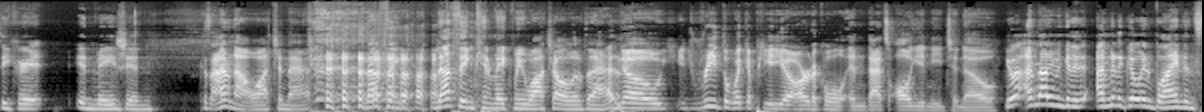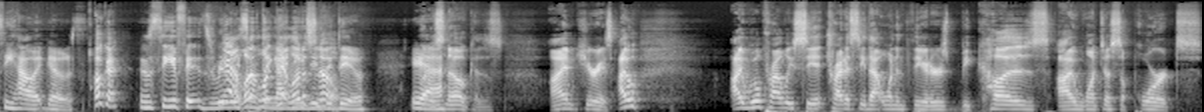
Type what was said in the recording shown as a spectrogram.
Secret Invasion because I'm not watching that. nothing, nothing can make me watch all of that. No, read the Wikipedia article, and that's all you need to know. You know what? I'm not even gonna. I'm gonna go in blind and see how it goes Okay, and see if it's really Yeah, let- let- something yeah, I let needed to do. Yeah. let us know because I'm curious. I I will probably see it. Try to see that one in theaters because I want to support.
